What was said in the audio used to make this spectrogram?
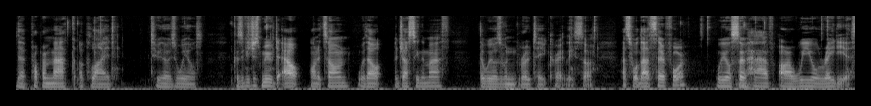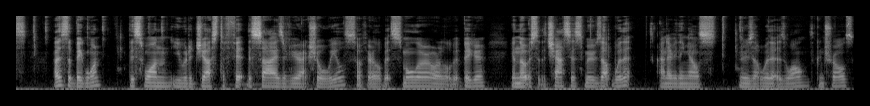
the proper math applied to those wheels. Because if you just moved it out on its own without adjusting the math, the wheels wouldn't rotate correctly. So that's what that's there for. We also have our wheel radius. Now this is a big one. This one you would adjust to fit the size of your actual wheels. So if they're a little bit smaller or a little bit bigger, you'll notice that the chassis moves up with it and everything else moves up with it as well, the controls.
